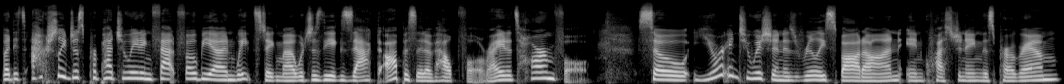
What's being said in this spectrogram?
But it's actually just perpetuating fat phobia and weight stigma, which is the exact opposite of helpful, right? It's harmful. So your intuition is really spot on in questioning this program.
